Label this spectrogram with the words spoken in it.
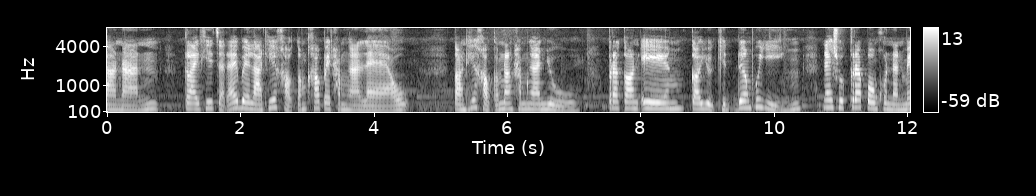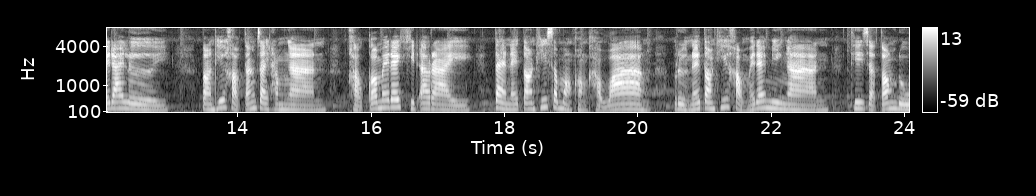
ลานั้น ใกล้ที่จะได้เวลาที่เขาต้องเข้าไปทำงานแล้ว ตอนที่เขากำลังทำงานอยู่ ประกรณ์เองก็หยุดคิดเรื่องผู้หญิง ในชุดกระโปรงคนนั้นไม่ได้เลย ตอนที่เขาตั้งใจทำงาน เขาก็ไม่ได้คิดอะไร แต่ในตอนที่สมองของเขาว่าง หรือในตอนที่เขาไม่ได้มีงาน ที่จะต้องดู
